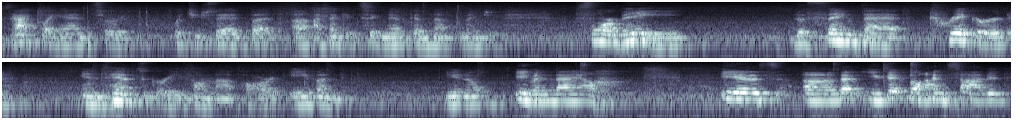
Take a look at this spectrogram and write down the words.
exactly answer what you said, but uh, I think it's significant enough to mention. For me, the thing that triggered intense grief on my part, even, you know, even now, is uh, that you get blindsided.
